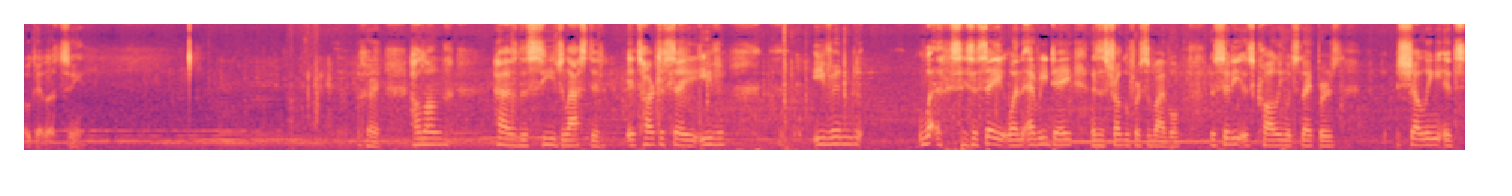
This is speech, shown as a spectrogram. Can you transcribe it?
Okay, let's see. Okay, how long has the siege lasted? It's hard to say even even what to say when every day is a struggle for survival. The city is crawling with snipers, shelling its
